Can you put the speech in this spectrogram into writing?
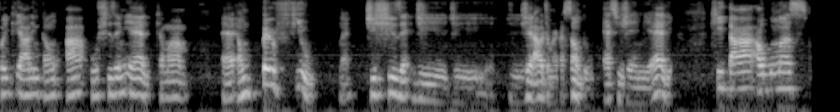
foi criado então a o XML, que é, uma, é, é um perfil né, de, X, de, de, de geral de marcação, do SGML, que dá algumas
